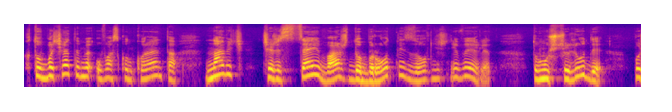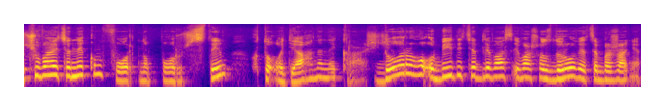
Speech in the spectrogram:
хто вбачатиме у вас конкурента навіть через цей ваш добротний зовнішній вигляд, тому що люди почуваються некомфортно поруч з тим, хто одягнений краще. Дорого обійдеться для вас і вашого здоров'я це бажання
